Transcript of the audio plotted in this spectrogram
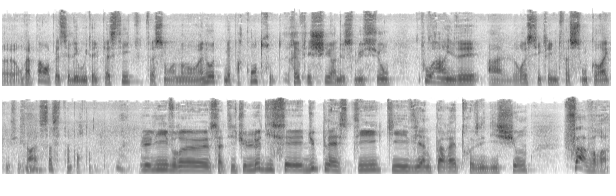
Euh, on ne va pas remplacer les bouteilles plastiques, de toute façon, à un moment ou à un autre, mais par contre, réfléchir à des solutions pour arriver à le recycler d'une façon correcte, etc., ça, c'est important. Le livre s'intitule L'Odyssée du plastique, qui vient de paraître aux éditions Favre.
